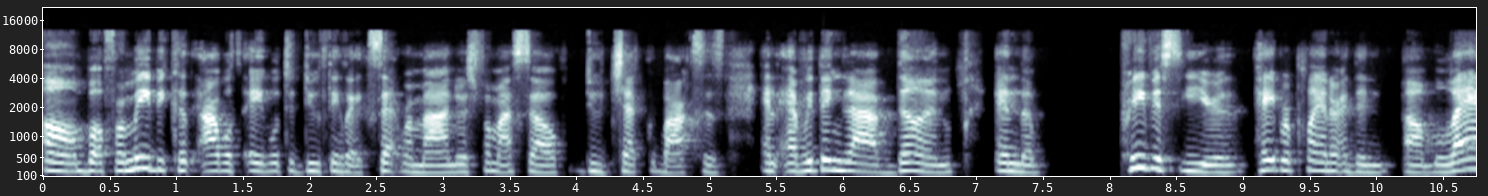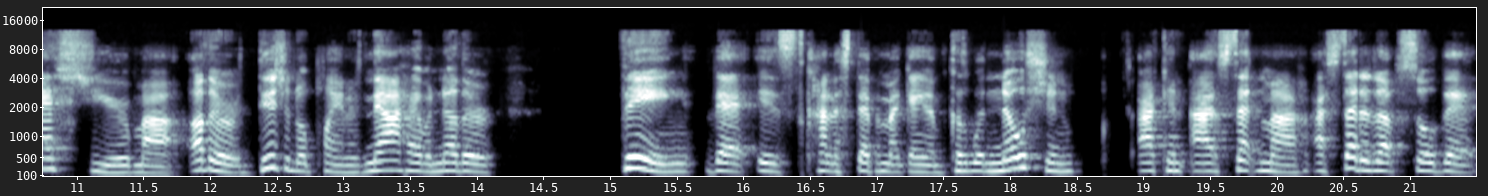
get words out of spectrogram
Um, but for me, because I was able to do things like set reminders for myself, do check boxes, and everything that I've done in the previous year paper planner and then um, last year my other digital planners now i have another thing that is kind of stepping my game up because with notion i can i set my i set it up so that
